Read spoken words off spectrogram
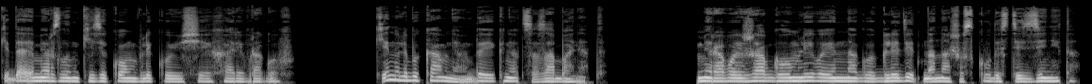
кидая мерзлым кизиком в ликующие хари врагов. Кинули бы камнем, да и кнется забанят. Мировой жаб глумливо и нагло глядит на нашу скудость из зенита,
